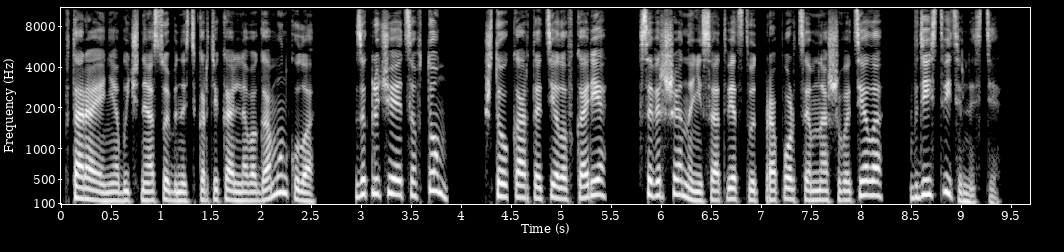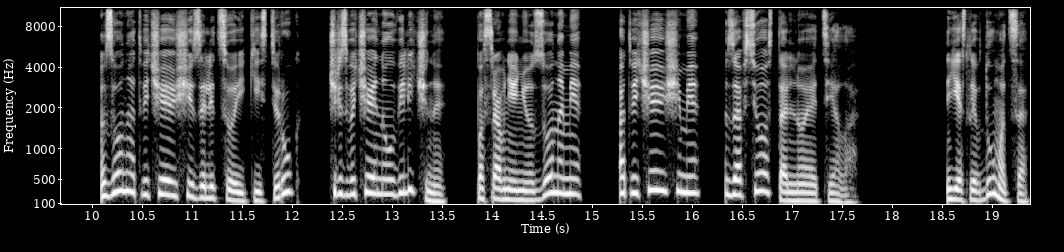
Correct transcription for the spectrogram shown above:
Вторая необычная особенность кортикального гомункула заключается в том, что карта тела в коре совершенно не соответствует пропорциям нашего тела в действительности. Зоны, отвечающие за лицо и кисти рук, чрезвычайно увеличены по сравнению с зонами, отвечающими за все остальное тело. Если вдуматься,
